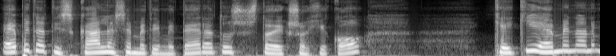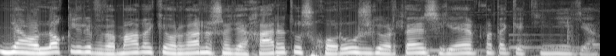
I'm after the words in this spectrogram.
Έπειτα τις κάλεσε με τη μητέρα τους στο εξοχικό και εκεί έμεναν μια ολόκληρη εβδομάδα και οργάνωσε για χάρη τους χορούς, γιορτές, γεύματα και κυνήγια.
